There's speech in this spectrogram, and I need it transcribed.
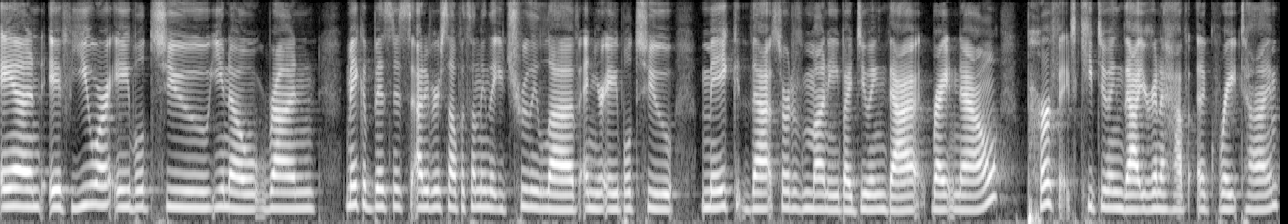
And if you are able to, you know, run, make a business out of yourself with something that you truly love and you're able to make that sort of money by doing that right now, perfect. Keep doing that. You're going to have a great time.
